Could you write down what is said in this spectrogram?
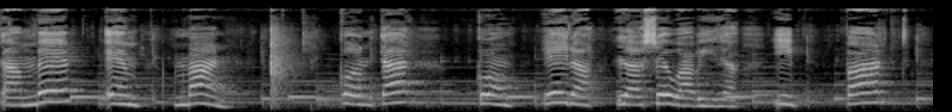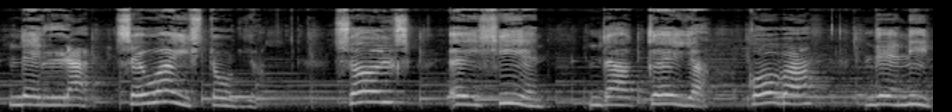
També em van contar com era la seva vida i part de la seva història. Sols eixien d'aquella cova de nit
